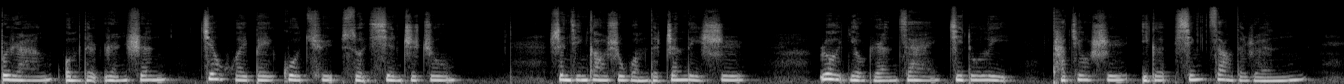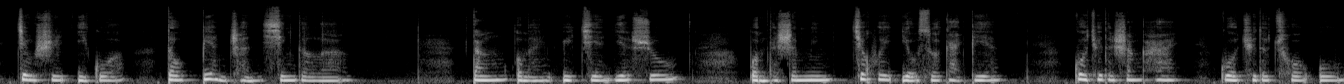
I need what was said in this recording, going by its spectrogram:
不然我们的人生就会被过去所限制住。圣经告诉我们的真理是。若有人在基督里，他就是一个新造的人，旧事已过，都变成新的了。当我们遇见耶稣，我们的生命就会有所改变。过去的伤害、过去的错误，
